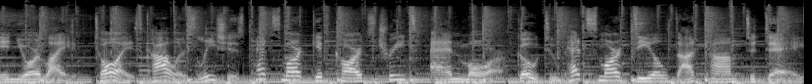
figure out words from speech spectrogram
in your life. Toys, collars, leashes, PetSmart gift cards, treats, and more. Go to PetSmartDeal.com today.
